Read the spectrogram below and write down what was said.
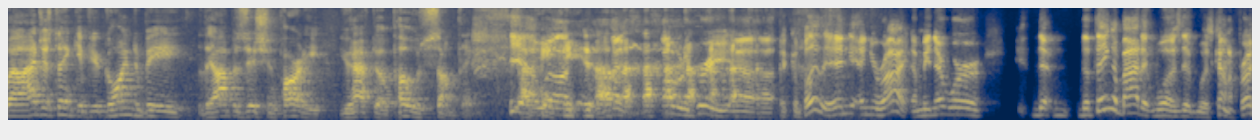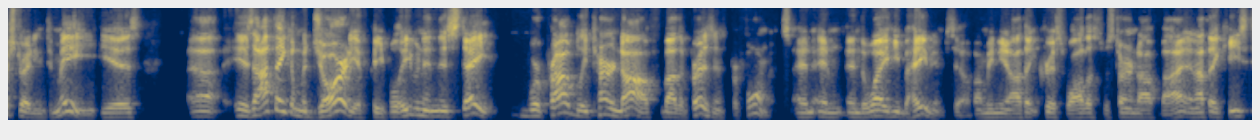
Well, I just think if you're going to be the opposition party, you have to oppose something. Yeah, I mean, well, I, you know? I, I would agree uh, uh, completely, and, and you're right. I mean, there were the the thing about it was that was kind of frustrating to me is uh, is I think a majority of people, even in this state, were probably turned off by the president's performance and, and, and the way he behaved himself. I mean, you know, I think Chris Wallace was turned off by it, and I think he's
